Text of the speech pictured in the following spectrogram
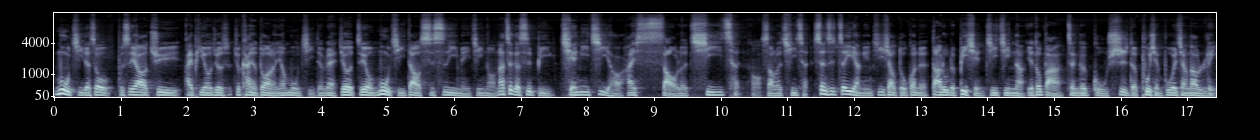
募集的时候，不是要去 IPO，就是就看有多少人要募集，对不对？就只有募集到十四亿美金哦，那这个是比前一季哈哦还。少了七成哦，少了七成，甚至这一两年绩效夺冠的大陆的避险基金呢，也都把整个股市的铺险部位降到零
